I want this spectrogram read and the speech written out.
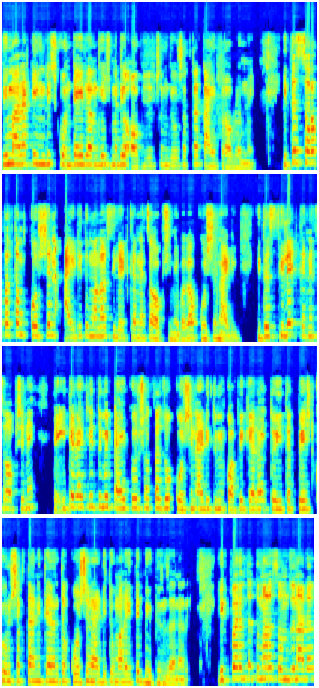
तुम्ही मराठी इंग्लिश कोणत्याही लँग्वेजमध्ये ऑब्जेक्शन घेऊ शकता काही प्रॉब्लेम नाही. इथं सर्वप्रथम क्वेश्चन आयडी तुम्हाला सिलेक्ट करण्याचा ऑप्शन आहे. बघा क्वेश्चन आयडी इथं सिलेक्ट करण्याचा ऑप्शन आहे. तर इथे डायरेक्टली तुम्ही टाईप करू शकता जो क्वेश्चन आयडी तुम्ही कॉपी केलाय तो इथं पेस्ट करू शकता आणि त्यानंतर क्वेश्चन आयडी तुम्हाला इथे भेटून जाणार आहे. इथपर्यंत तुम्हाला समजून आलं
